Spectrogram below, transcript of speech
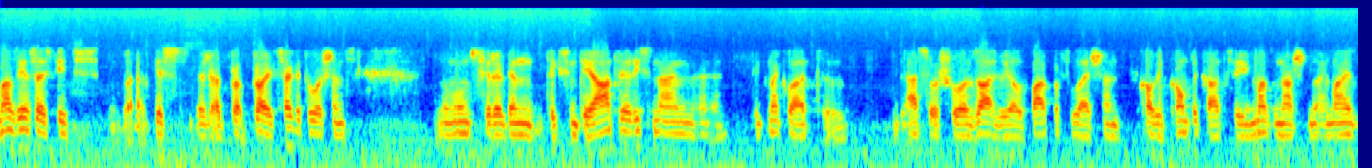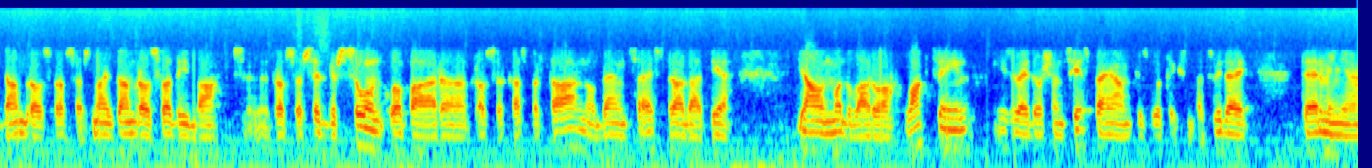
maz iesaistīts pie dažādu pro projektu sagatavošanas. Nu, mums ir gan tiksim, tie ātrie risinājumi, tik meklēt esošo zāļu vielu pārprofilēšanu, covid komplikāciju mazināšanu vai Maijas Dambrovs, profesors Maijas Dambrovs vadībā profesors Edgars Sūns kopā ar uh, profesoru Kasparu Tāru no BMC strādāja pie jaunu modulāro vakcīnu izveidošanas iespējām, kas būtu tiksim, tāds vidēji termiņa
